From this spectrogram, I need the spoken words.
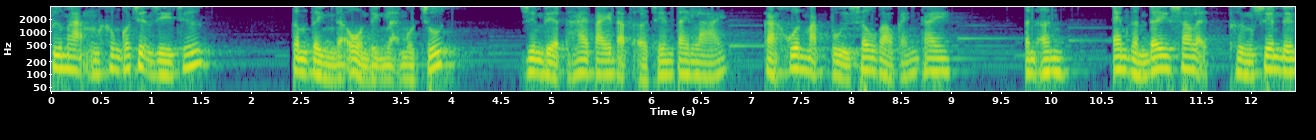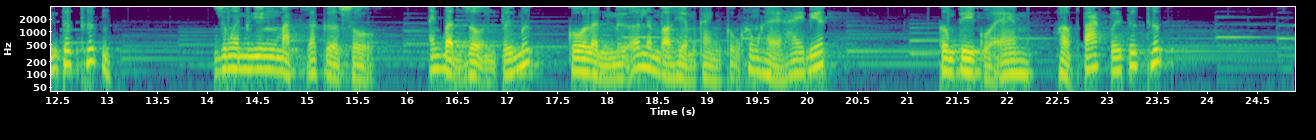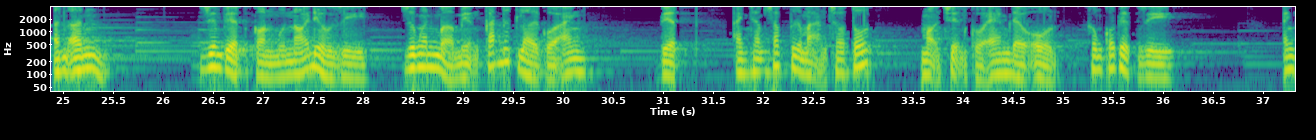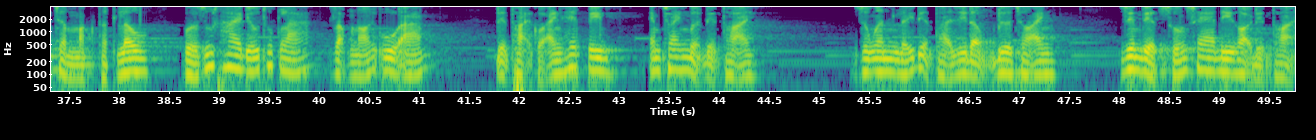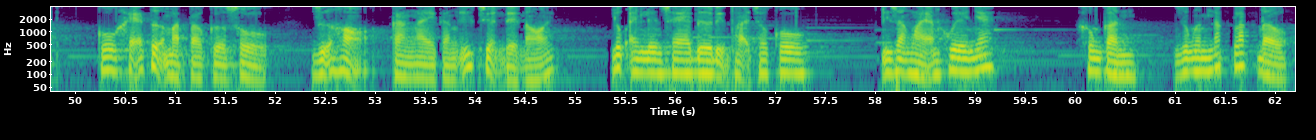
Tư Mạn không có chuyện gì chứ? Tâm tình đã ổn định lại một chút. Diêm Việt hai tay đặt ở trên tay lái, cả khuôn mặt vùi sâu vào cánh tay. Ân ân, em gần đây sao lại thường xuyên đến tức thức? Dung Ân nghiêng mặt ra cửa sổ. Anh bận rộn tới mức cô lần nữa lâm vào hiểm cảnh cũng không hề hay biết. Công ty của em hợp tác với tức thức. Ân ân. Diêm Việt còn muốn nói điều gì, Dung Ân mở miệng cắt đứt lời của anh. Việt, anh chăm sóc tư mạng cho tốt, mọi chuyện của em đều ổn, không có việc gì. Anh trầm mặc thật lâu, vừa rút hai điếu thuốc lá, giọng nói u ám. Điện thoại của anh hết pin, em cho anh mượn điện thoại. Dung Ân lấy điện thoại di động đưa cho anh. Diêm Việt xuống xe đi gọi điện thoại. Cô khẽ tựa mặt vào cửa sổ, giữa họ càng ngày càng ít chuyện để nói. Lúc anh lên xe đưa điện thoại cho cô, đi ra ngoài ăn khuya nhé. Không cần, Dung Ân lắc lắc đầu.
